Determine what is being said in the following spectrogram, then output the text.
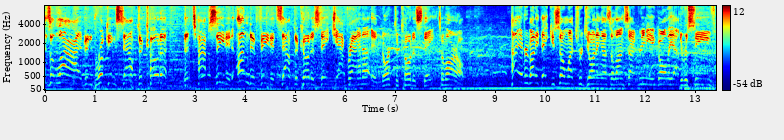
is alive in Brookings, South Dakota. The top seeded, undefeated South Dakota State Jackrabbit and North Dakota State tomorrow. Hi, everybody. Thank you so much for joining us alongside Rini and Golia to receive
